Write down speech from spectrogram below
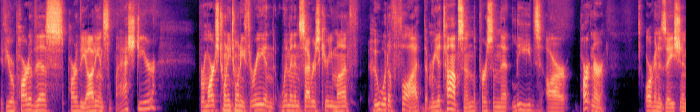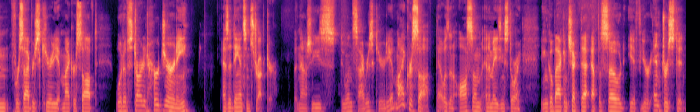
If you were part of this, part of the audience last year for March 2023 and Women in Cybersecurity Month, who would have thought that Maria Thompson, the person that leads our partner organization for cybersecurity at Microsoft, would have started her journey as a dance instructor. But now she's doing cybersecurity at Microsoft. That was an awesome and amazing story. You can go back and check that episode if you're interested.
